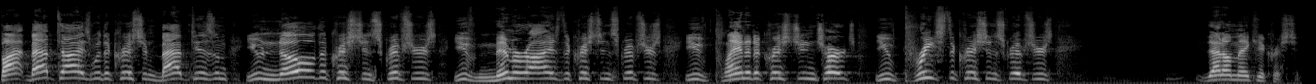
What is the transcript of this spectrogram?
baptized with a Christian baptism, you know the Christian scriptures, you've memorized the Christian scriptures, you've planted a Christian church, you've preached the Christian scriptures. That'll make you a Christian.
